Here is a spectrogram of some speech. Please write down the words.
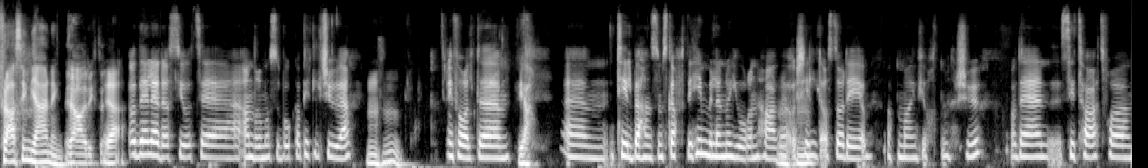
fra sin gjerning. Ja, riktig. Ja. Og det leder oss jo til andre Mosebok, kapittel 20, Mhm. i forhold til Ja. Um, tilbe Han som skapte himmelen og jorden, havet og Mhm. kilder, står det i Oppmaring 14, 7. Og det er en sitat fra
